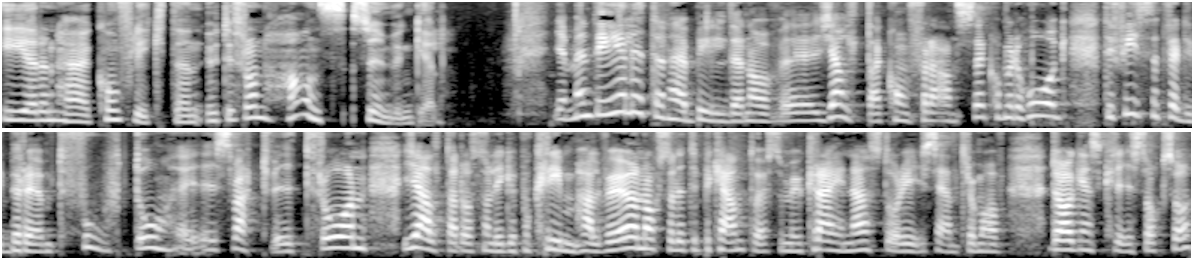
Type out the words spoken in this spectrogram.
är den här konflikten utifrån hans synvinkel? Ja, men det är lite den här bilden av eh, Jalta-konferenser. Kommer du ihåg? Det finns ett väldigt berömt foto eh, i svartvit från Jalta då, som ligger på Krimhalvön. Också lite pikant då, eftersom Ukraina står i centrum av dagens kris också.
